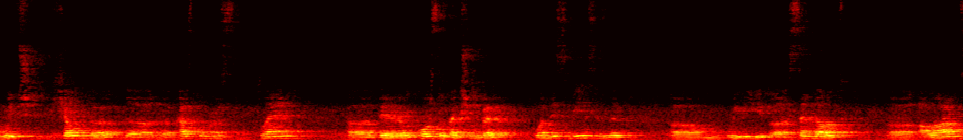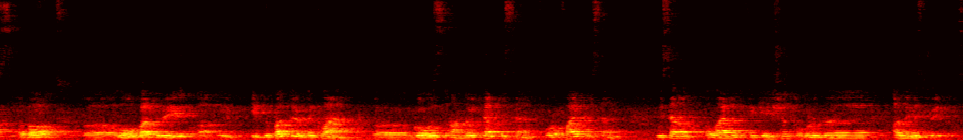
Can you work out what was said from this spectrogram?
which help the, the, the customers plan uh, their course of action better. What this means is that um, we uh, send out uh, alarms about uh, low battery. Uh, if, if, the battery of the client goes under 10% or 5%, we send out a live notification toward the administrators.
